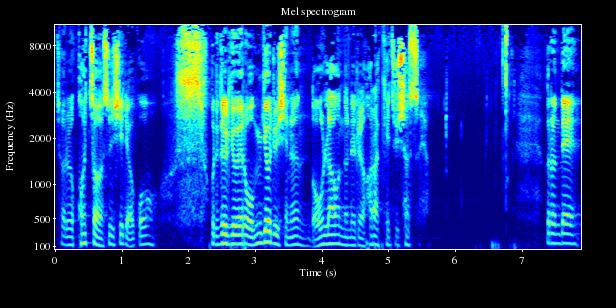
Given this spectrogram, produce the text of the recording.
저를 고쳐 쓰시려고 우리들 교회로 옮겨주시는 놀라운 은혜를 허락해 주셨어요. 그런데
